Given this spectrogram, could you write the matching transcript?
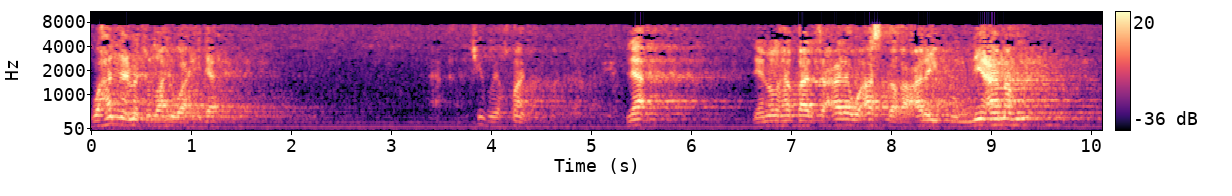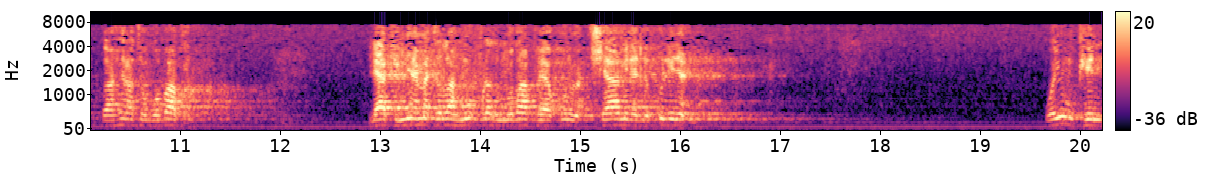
وهل نعمة الله واحدة؟ جيبوا يا إخوان. لا. لأن الله قال تعالى وأسبغ عليكم نعمه ظاهرة وباطنة. لكن نعمة الله مفرد مضاف فيكون شاملا لكل نعمة. ويمكن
